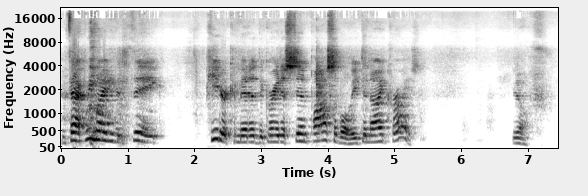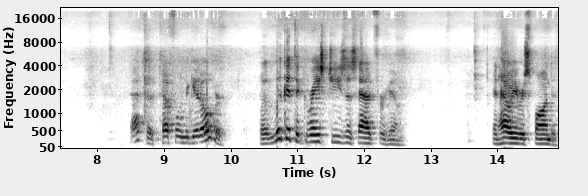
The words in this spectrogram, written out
In fact, we might even think Peter committed the greatest sin possible. He denied Christ. You know, that's a tough one to get over. But look at the grace Jesus had for him and how he responded.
